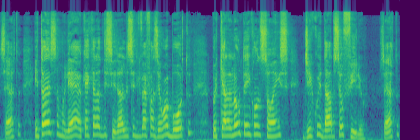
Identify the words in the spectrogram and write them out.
certo? Então essa mulher, o que é que ela decide? Ela decide que vai fazer um aborto porque ela não tem condições de cuidar do seu filho certo?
